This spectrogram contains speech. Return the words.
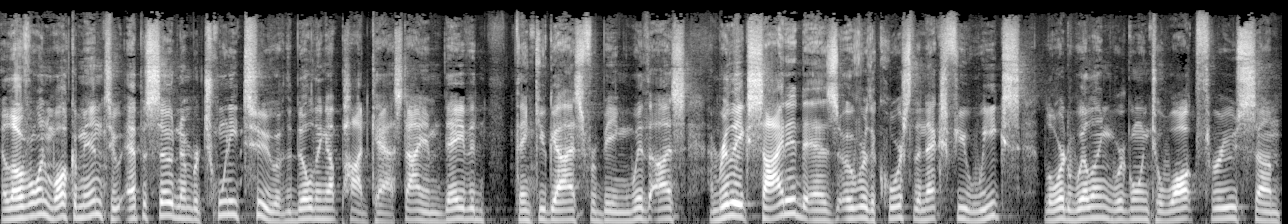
Hello, everyone. Welcome into episode number 22 of the Building Up Podcast. I am David. Thank you guys for being with us. I'm really excited as over the course of the next few weeks, Lord willing, we're going to walk through some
